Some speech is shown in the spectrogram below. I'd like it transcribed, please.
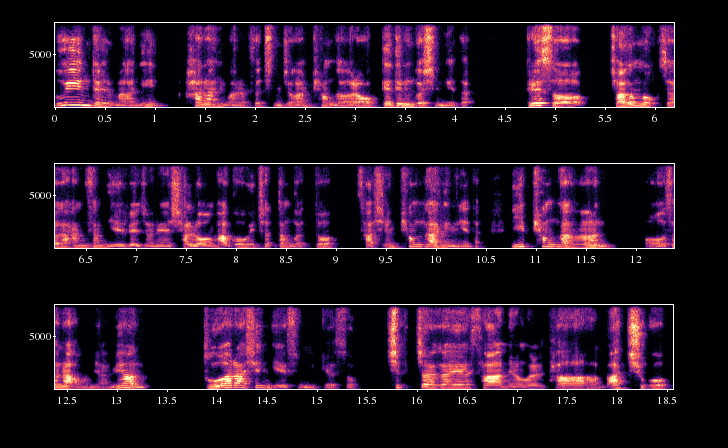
의인들만이 하나님 안에서 진정한 평강을 얻게 되는 것입니다. 그래서 작은 목사가 항상 예배 전에 샬롬하고 외쳤던 것도 사실은 평강입니다. 이 평강은 어디서 나오냐면 부활하신 예수님께서 십자가의 사명을 다 마치고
